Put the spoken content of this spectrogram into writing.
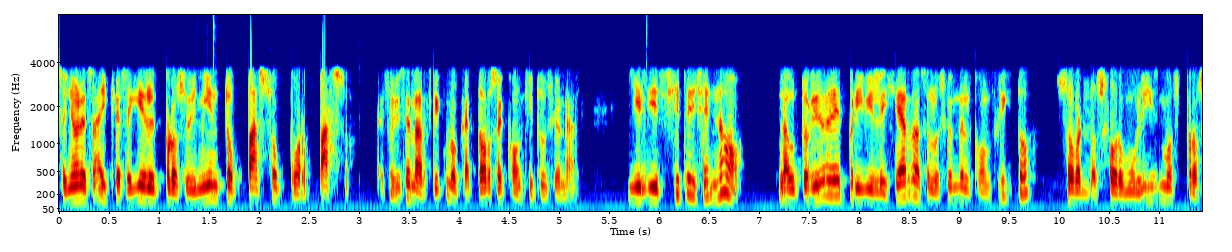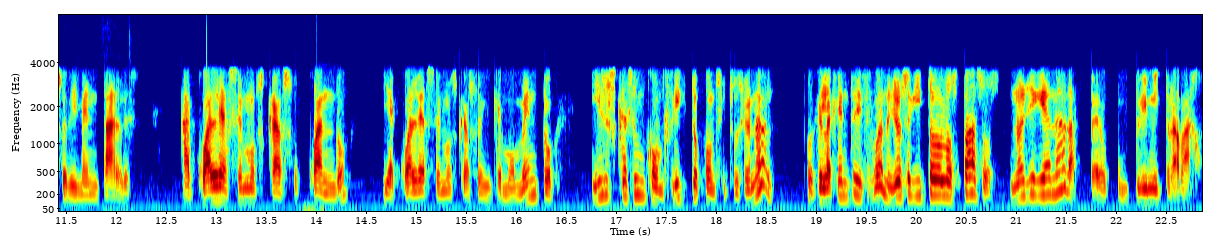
señores, hay que seguir el procedimiento paso por paso. Eso dice el artículo 14 constitucional. Y el 17 dice, no, la autoridad debe privilegiar la solución del conflicto sobre los formulismos procedimentales a cuál le hacemos caso cuándo y a cuál le hacemos caso en qué momento. Y eso es casi un conflicto constitucional, porque la gente dice, bueno, yo seguí todos los pasos, no llegué a nada, pero cumplí mi trabajo.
